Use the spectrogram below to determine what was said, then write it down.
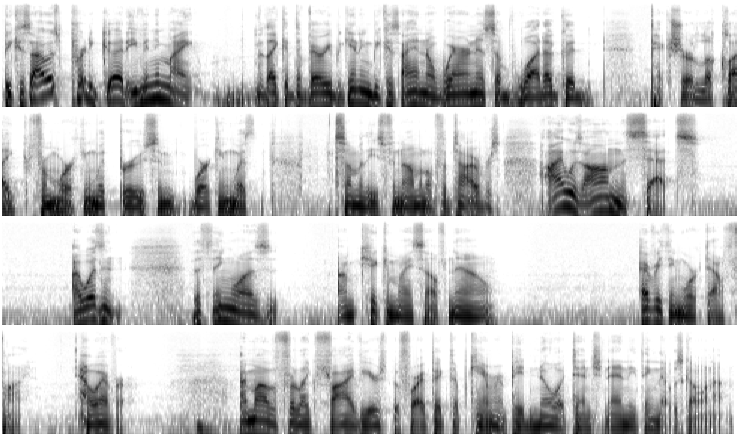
because I was pretty good, even in my like at the very beginning, because I had an awareness of what a good picture looked like from working with Bruce and working with some of these phenomenal photographers. I was on the sets. I wasn't. The thing was, I'm kicking myself now. Everything worked out fine. However, I modeled for like five years before I picked up camera and paid no attention to anything that was going on.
